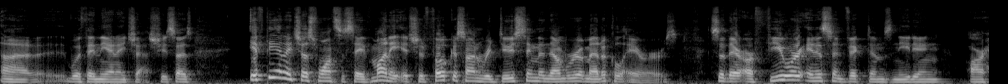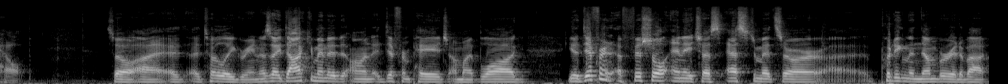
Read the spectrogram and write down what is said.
uh, within the NHS. She says, if the NHS wants to save money, it should focus on reducing the number of medical errors so there are fewer innocent victims needing our help. So I, I, I totally agree. And as I documented on a different page on my blog, you know, different official NHS estimates are uh, putting the number at about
